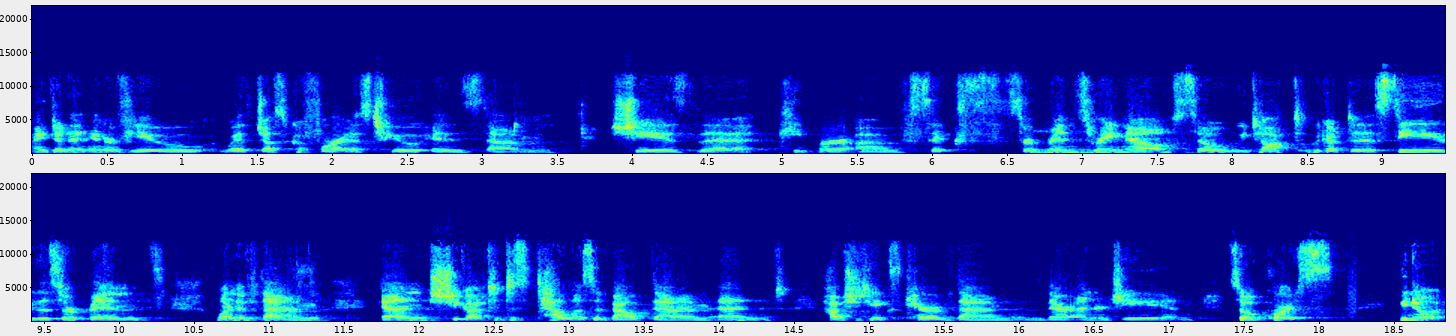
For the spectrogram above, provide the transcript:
I did an interview with Jessica Forrest, who is um, she is the keeper of six serpents mm. right now. So we talked, we got to see the serpents, one of them, and she got to just tell us about them and how she takes care of them and their energy. And so, of course, you know,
